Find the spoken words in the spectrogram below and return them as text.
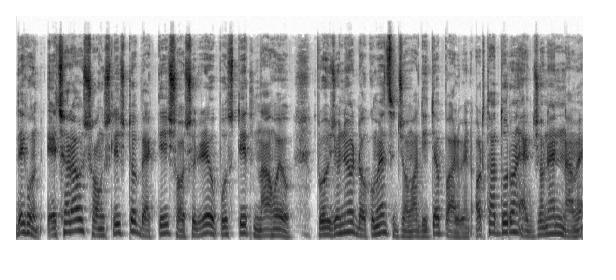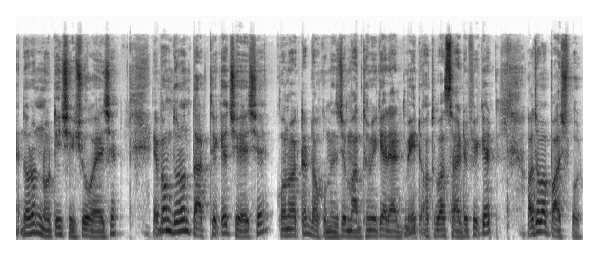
দেখুন, এছাড়াও সংশ্লিষ্ট ব্যক্তির সশরীরে উপস্থিত না হয়েও প্রয়োজনীয় ডকুমেন্টস জমা দিতে পারবেন। অর্থাৎ ধরুন, একজনের নামে ধরুন নোটিশ ইস্যু হয়েছে এবং ধরুন তার থেকে চেয়েছে কোনো একটা ডকুমেন্টস যে মাধ্যমিকের অ্যাডমিট অথবা সার্টিফিকেট অথবা পাসপোর্ট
